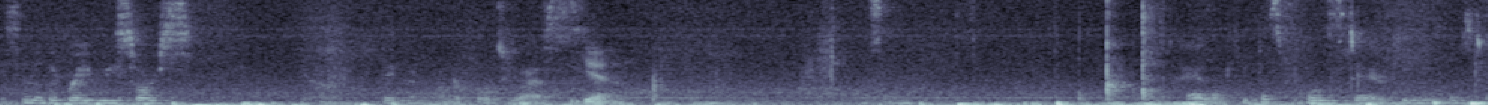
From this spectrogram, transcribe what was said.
It's another great resource. They've been wonderful to us. Yeah. Awesome. Okay, well, keep us posted, or keep me posted.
